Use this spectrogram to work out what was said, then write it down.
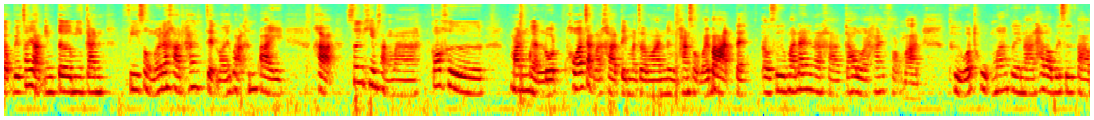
กับเว็บสยามอินเตอร์มีการฟรีส่งด้วยนะคะ ถ้า 700 บาทขึ้นไปค่ะ ซึ่งคิมสั่งมาก็คือมันเหมือนลด เพราะว่าจากราคาเต็มมันจะประมาณ 1,200 บาท แต่เราซื้อมาได้ในราคา 952 บาท ถือว่าถูกมากเลยนะ ถ้าเราไปซื้อตาม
